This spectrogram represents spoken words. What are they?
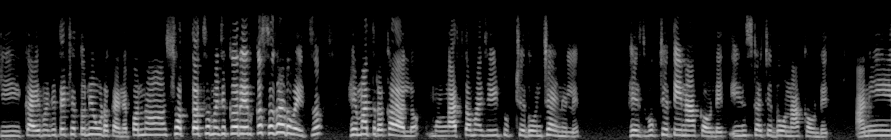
की काय म्हणजे त्याच्यातून एवढं काय नाही. पण स्वतःच स्वतःचं म्हणजे करिअर कसं घडवायचं हे मात्र कळालं. मग आता माझे युट्यूबचे दोन चॅनल आहेत. फेसबुकचे तीन अकाउंट आहेत इन्स्टाचे दोन अकाउंट आहेत. आणि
